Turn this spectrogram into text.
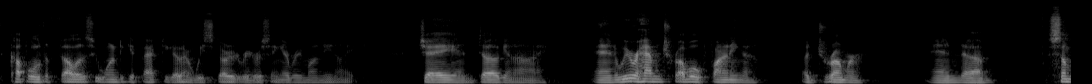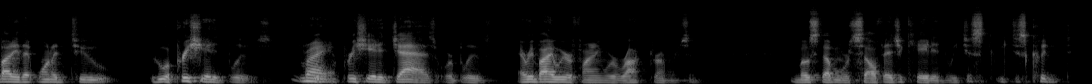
a couple of the fellas who wanted to get back together, and we started rehearsing every Monday night. Jay and Doug and I, and we were having trouble finding a, a drummer and um, somebody that wanted to who appreciated blues, who Right. appreciated jazz or blues. Everybody we were finding were rock drummers, and most of them were self-educated. And we just we just couldn't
